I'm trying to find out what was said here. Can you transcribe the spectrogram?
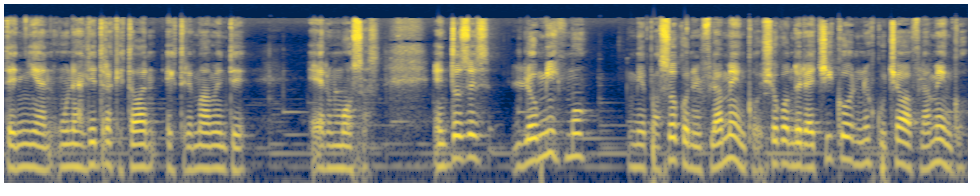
tenían unas letras que estaban extremadamente hermosas. Entonces, lo mismo me pasó con el flamenco. Yo cuando era chico no escuchaba flamenco.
